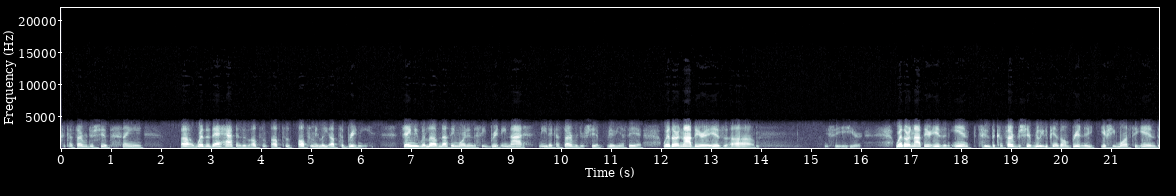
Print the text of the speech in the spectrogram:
to conservatorship, saying uh, whether that happens is up to, up to ultimately up to Britney. Jamie would love nothing more than to see Britney not need a conservatorship, Vivian said. Whether or not there is, um, let me see here. Whether or not there is an end to the conservatorship really depends on Britney if she wants to end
